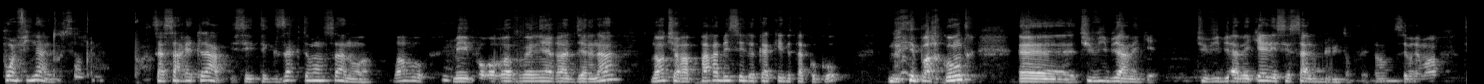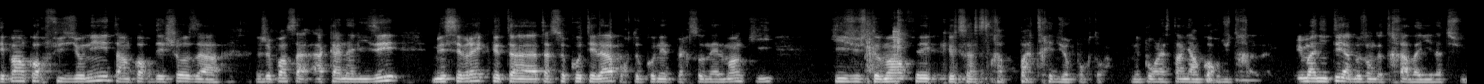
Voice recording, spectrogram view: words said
Point final. Tout simplement. Ça s'arrête là. C'est exactement ça, Noah. Bravo. Mm. Mais pour revenir à Diana, non, tu n'auras pas rabaissé le caquet de ta coco. Mais par contre, euh, tu vis bien avec elle. Tu vis bien avec elle et c'est ça le but, en fait. hein. C'est vraiment, tu n'es pas encore fusionné, tu as encore des choses à, je pense, à, à canaliser. Mais c'est vrai que tu as, ce côté-là pour te connaître personnellement qui, qui, justement, fait que ça ne sera pas très dur pour toi. Mais pour l'instant, il y a encore du travail. L'humanité a besoin de travailler là-dessus.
